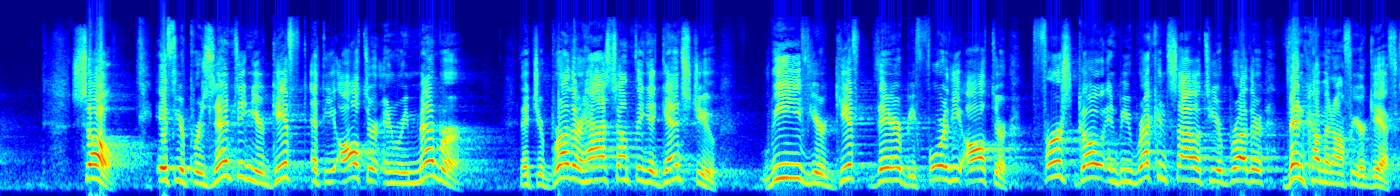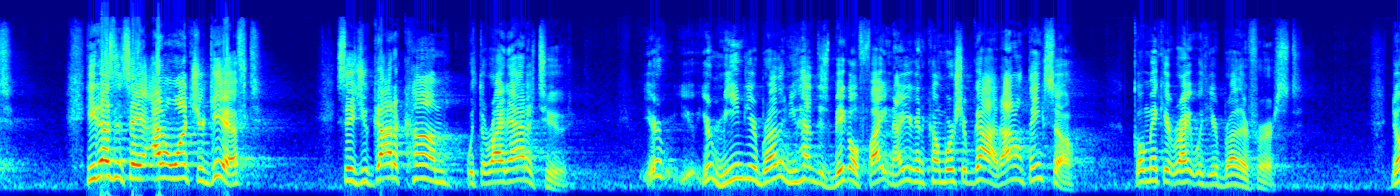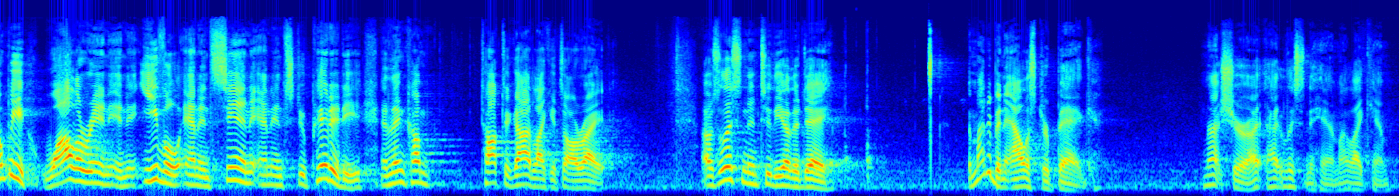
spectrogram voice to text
So, if you're presenting your gift at the altar and remember that your brother has something against you, leave your gift there before the altar. First go and be reconciled to your brother, then come and offer your gift. He doesn't say, I don't want your gift. He says, You've got to come with the right attitude. You're, you're mean to your brother and you had this big old fight, now you're going to come worship God. I don't think so. Go make it right with your brother first. Don't be wallowing in evil and in sin and in stupidity and then come talk to God like it's all right. I was listening to the other day, it might have been Alistair Begg. I'm not sure. I, I listened to him, I like him.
